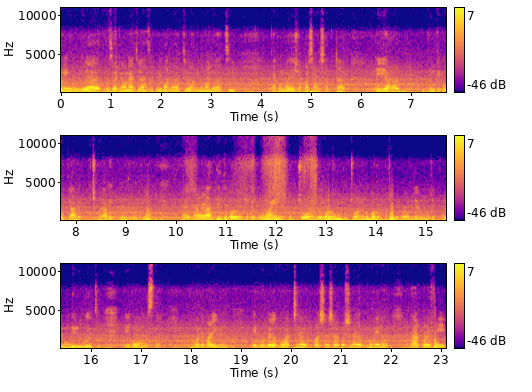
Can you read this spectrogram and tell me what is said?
মর্নিং বন্ধুরা, তোমরা সবাই কেমন আছো? আশা করি ভালো আছো, আমিও ভালো আছি। এখন বাজে সকাল সাড়ে সাতটা। এই আমার ঘুম থেকে উঠলাম কিছুক্ষণ আগে ঘুম থেকে উঠলাম। সারা রাত্রি তো গরমে খেতে ঘুমাইনি প্রচণ্ড গরম প্রচণ্ড গরম প্রচণ্ড গরম মনে হচ্ছে ঘরের মধ্যেই বলছে এরকম অবস্থা। ঘুমাতে পারিনি। এই ভোরবেলা ঘুমাচ্ছিলাম, একটু পাঁচটা, সাড়ে পাঁচটা নাগাদ ঘুম এলো। তারপরে ফের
